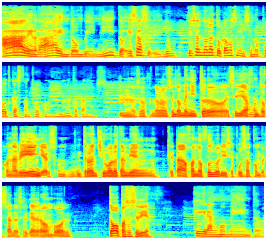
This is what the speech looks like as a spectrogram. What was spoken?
Ah, verdad, en Don Benito. Esas, yo, esa no la tocamos en el Xenopodcast tampoco. No la tocamos. Eso, lo hablamos en Domenito ese día junto con Avengers. ¿no? Entró el chivolo también que estaba jugando fútbol y se puso a conversar acerca de Dragon Ball. Todo pasó ese día. Qué gran momento,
